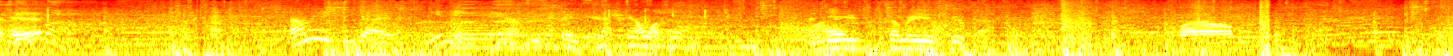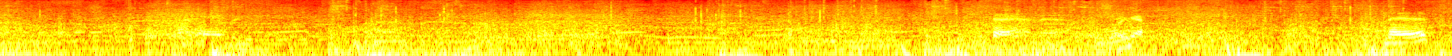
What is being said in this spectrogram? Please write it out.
A hit. How many of you guys need me? I'm sitting here left on the chilling. I need somebody to shoot that. Well. Okay, and then we got mid.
